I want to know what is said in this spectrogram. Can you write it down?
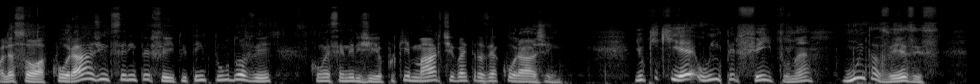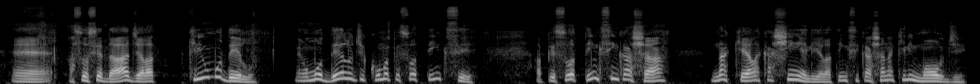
Olha só, a coragem de ser imperfeito e tem tudo a ver com essa energia, porque Marte vai trazer a coragem. E o que, que é o imperfeito, né? Muitas vezes é, a sociedade ela cria um modelo, né? um modelo de como a pessoa tem que ser. A pessoa tem que se encaixar naquela caixinha ali, ela tem que se encaixar naquele molde.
